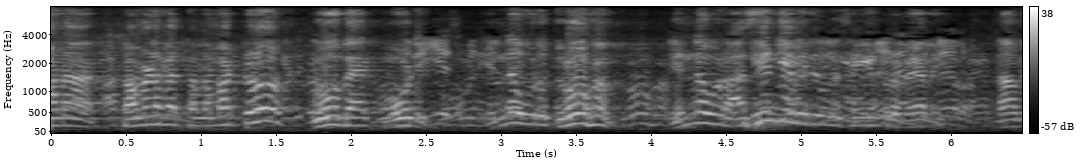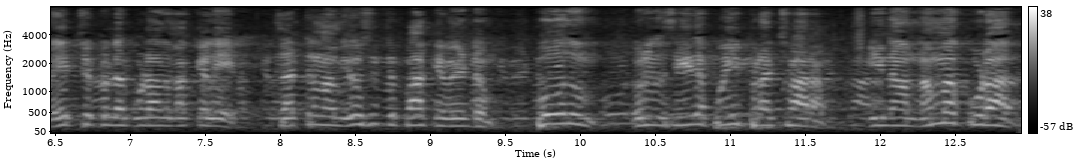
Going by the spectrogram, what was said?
ஆனா தமிழகத்தில் மட்டும் கோ பேக் மோடி. என்ன ஒரு துரோகம் என்ன ஒரு அசிங்கம் இது செய்கின்ற வேலை. நாம் ஏற்றுக்கொள்ளக்கூடாத மக்களே சற்று நாம் யோசித்து பார்க்க வேண்டும். போதும் இவர்கள் செய்த பொய் பிரச்சாரம். இது நாம் நம்பக்கூடாது.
